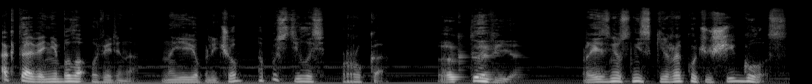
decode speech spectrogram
Октавия не была уверена. На ее плечо опустилась рука. «Октавия», — произнес низкий ракочущий голос.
